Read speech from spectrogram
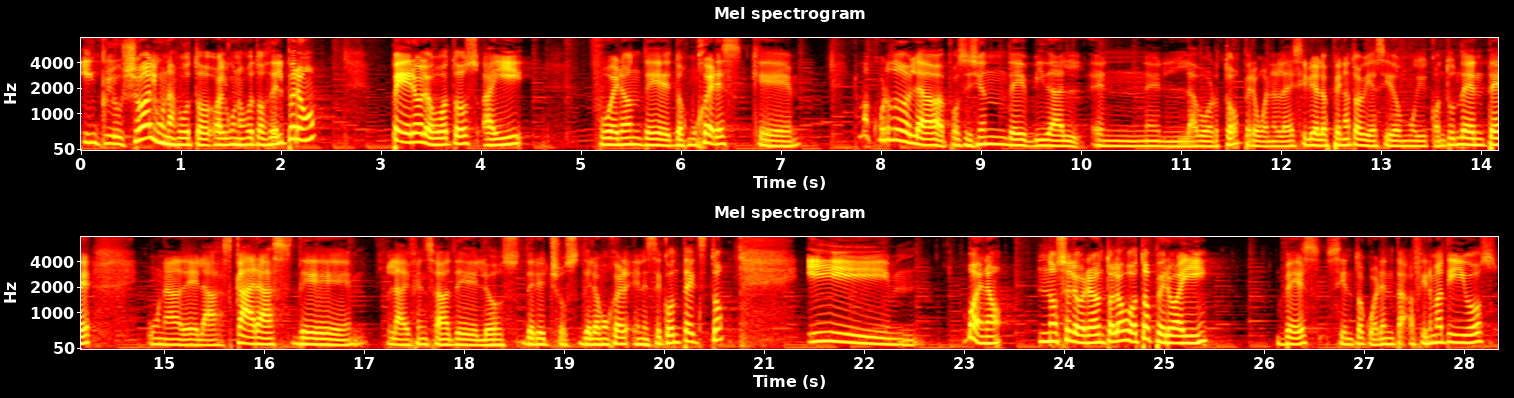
incluyó algunos votos del PRO, pero los votos ahí fueron de dos mujeres que no me acuerdo la posición de Vidal en el aborto, pero bueno, la de Silvia Los Penato había sido muy contundente, una de las caras de la defensa de los derechos de la mujer en ese contexto. Y bueno, no se lograron todos los votos, pero ahí ves 140 afirmativos,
